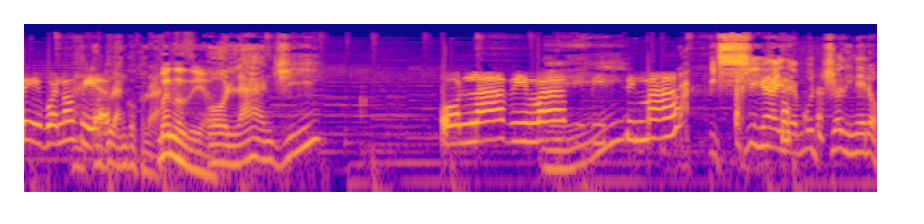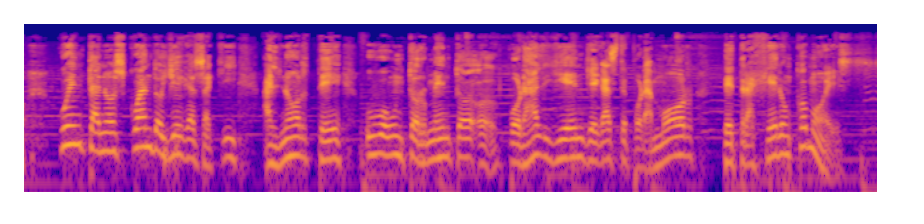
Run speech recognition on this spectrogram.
Sí, buenos días. Durango, Colorado. Buenos días. Hola, Angie. Hola, viva, vivísima. Guapísima y de mucho dinero. Cuéntanos, ¿cuándo llegas aquí al norte? ¿Hubo un tormento eh, por alguien? ¿Llegaste por amor? ¿Te trajeron? ¿Cómo es?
